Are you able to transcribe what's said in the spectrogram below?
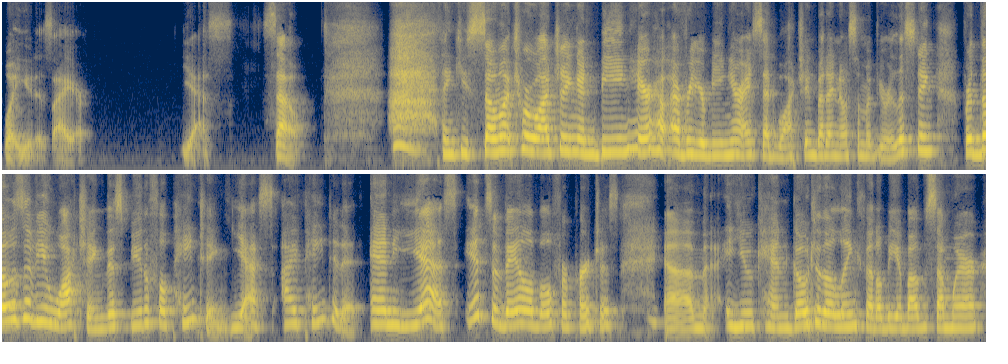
what you desire. Yes. So, Thank you so much for watching and being here, however, you're being here. I said watching, but I know some of you are listening. For those of you watching this beautiful painting, yes, I painted it. And yes, it's available for purchase. Um, you can go to the link that'll be above somewhere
